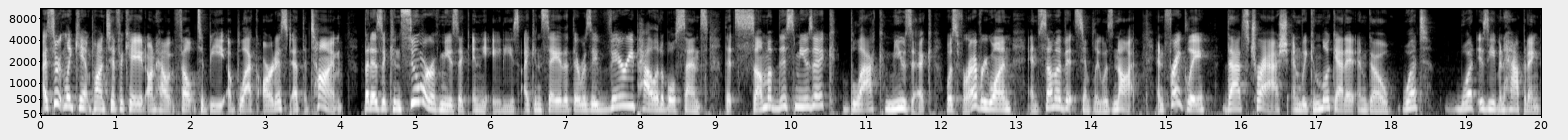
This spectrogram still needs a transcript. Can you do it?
I certainly can't pontificate on how it felt to be a black artist at the time, but as a consumer of music in the 80s, I can say that there was a very palatable sense that some of this music, black music, was for everyone, and some of it simply was not. And frankly, that's trash, and we can look at it and go, what what is even happening?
